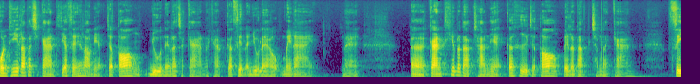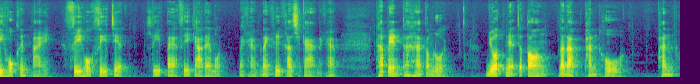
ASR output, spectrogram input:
คนที่รับราชการที่จะเซ็นให้เราเนี่ยจะต้องอยู่ในราชการนะครับเกษียณอายุแล้วไม่ได้นะการเทียบระดับชั้นเนี่ยก็คือจะต้องเป็นระดับชำนาญการ C6 ขึ้นไป C6 C7 C8 C9 ได้หมดนะครับนั่นคือข้าราชการนะครับ ถ้าเป็นทหารตำรวจยศเนี่ยจะต้องระดับพันโท พันโท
